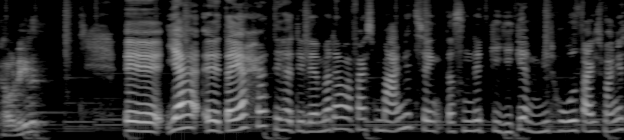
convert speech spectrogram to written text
Karoline? Øh, ja, øh, da jeg hørte det her dilemma, der var faktisk mange ting, der sådan lidt gik igennem mit hoved. Faktisk mange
